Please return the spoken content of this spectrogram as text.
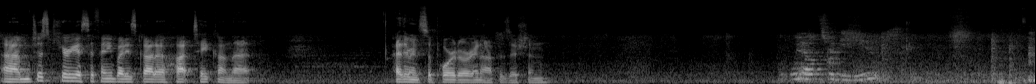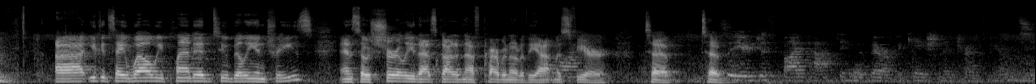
Um, just curious if anybody's got a hot take on that, either in support or in opposition. What else would you use? Uh, you could say, well, we planted two billion trees, and so surely that's got enough carbon out of the atmosphere to, to So you're just bypassing the verification and transparency?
